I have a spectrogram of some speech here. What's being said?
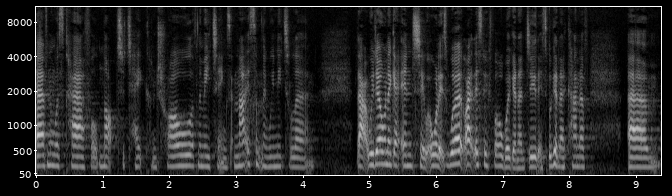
Evan was careful not to take control of the meetings, and that is something we need to learn. That we don't want to get into, well, it's worked like this before, we're going to do this. We're going to kind of, um,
